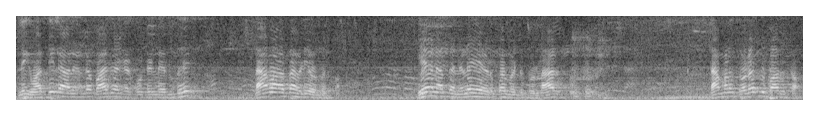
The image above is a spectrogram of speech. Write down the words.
இன்னைக்கு மத்தியில் ஆளுகின்ற பாஜக கூட்டணியில இருந்து நாம தான் வெளியே வந்திருக்கோம். ஏன் அந்த நிலையை எடுத்தோம் என்று சொன்னால் நாமளும் தொடர்ந்து பார்த்துட்டோம்.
